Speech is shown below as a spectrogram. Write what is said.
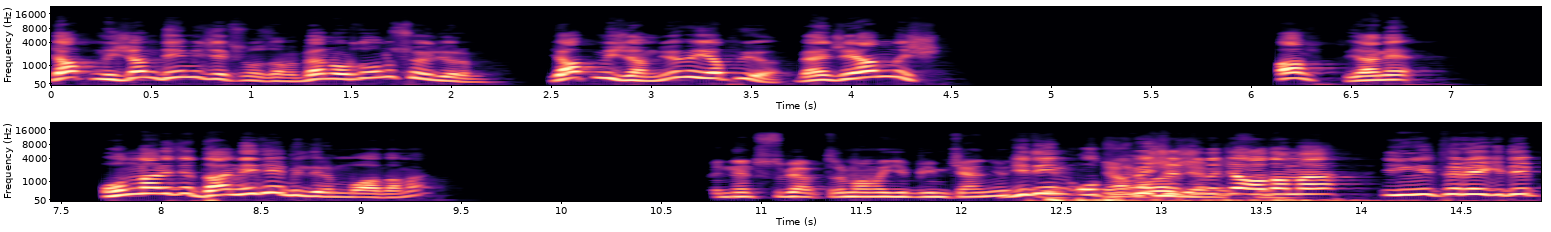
Yapmayacağım demeyeceksin o zaman. Ben orada onu söylüyorum. Yapmayacağım diyor ve yapıyor. Bence yanlış. Al yani onun haricinde daha ne diyebilirim bu adama? Önden tutup yaptırmama gibi bir imkan yok Gideyim ki. 35 Yapma yaşındaki diyemezsin. adama İngiltere'ye gidip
